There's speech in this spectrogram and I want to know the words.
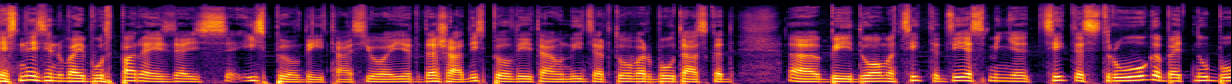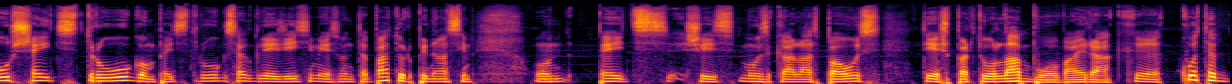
Es nezinu, vai būs pareizais izpildītājs, jo ir dažādi izpildītāji, un līdz ar to var būt tās, kad uh, bija doma cita dziesmiņa, cita strūga, bet nu būs šeit strūga, un pēc strūgas atgriezīsimies, un tad paturpināsim, un pēc šīs muzikālās pauzes tieši par to labo vairāk. Ko tad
